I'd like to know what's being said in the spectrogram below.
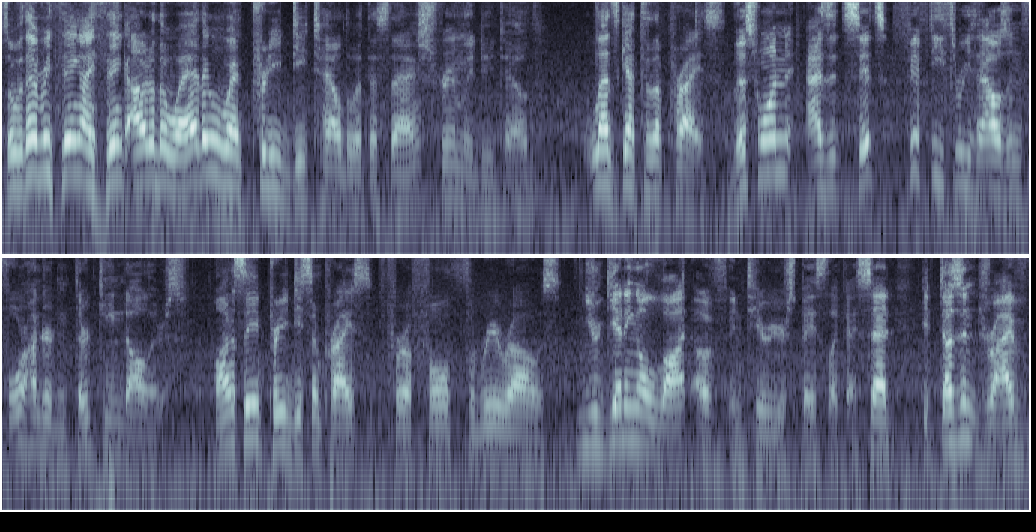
So with everything I think out of the way, I think we went pretty detailed with this thing. Extremely detailed. Let's get to the price. This one, as it sits, $53,413. Honestly, pretty decent price for a full three rows. You're getting a lot of interior space, like I said. It doesn't drive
